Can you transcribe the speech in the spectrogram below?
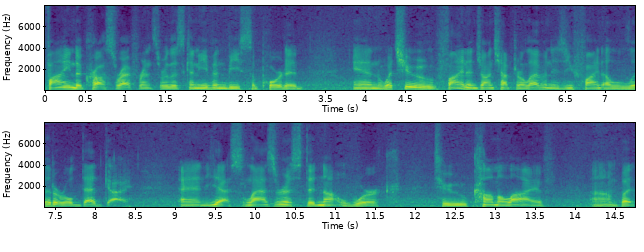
find a cross reference where this can even be supported. And what you find in John chapter 11 is you find a literal dead guy. And yes, Lazarus did not work to come alive, um, but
